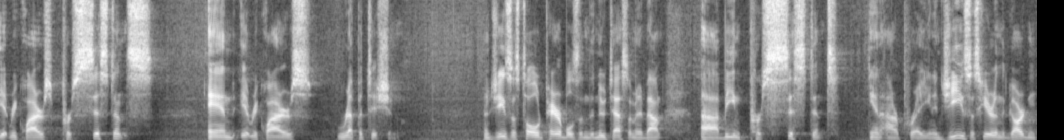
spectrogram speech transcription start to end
It requires persistence and it requires repetition. Now, Jesus told parables in the New Testament about uh, being persistent in our praying. And Jesus here in the garden,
